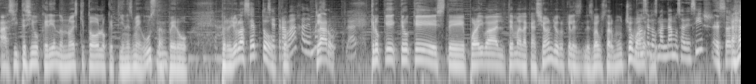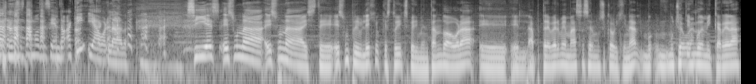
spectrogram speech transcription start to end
así te sigo queriendo. No es que todo lo que tienes me gusta, pero, pero yo lo acepto. Se por- trabaja además. Claro. ¿no? Claro. Creo que, creo que este, por ahí va el tema de la canción. Yo creo que les, les va a gustar mucho. No Vamos- se los mandamos a decir. Exacto. Nos estamos diciendo aquí y ahora. Claro. Sí, es, es una, es una, este, es un privilegio que estoy experimentando ahora, eh, el atreverme más a hacer música original. Mu- mucho Qué tiempo bueno. de mi carrera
